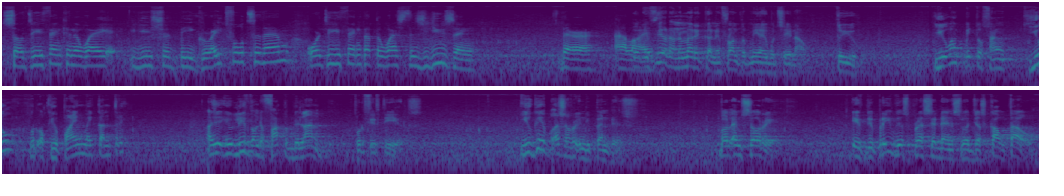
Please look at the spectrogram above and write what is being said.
So do you think, in a way, you should be grateful to them, or do you think that the West is using their allies? Well, if you're an American in front of me, I would say now to you, you want me to thank you for occupying my country? I said, you lived on the fat of the land for 50 years. You gave us our independence. Well, I'm sorry. If the previous presidents were just kowtow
